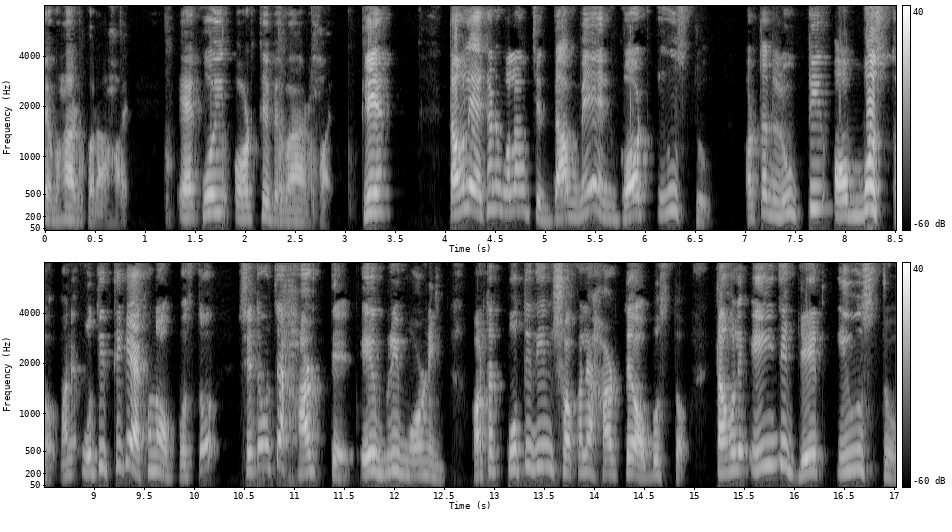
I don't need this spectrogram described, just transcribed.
ব্যবহার করা হয়। একই অর্থে ব্যবহার হয়। ক্লিয়ার তাহলে এখানে বলা হচ্ছে the men got use to অর্থাৎ লুকটি অভ্যস্ত মানে অতীত থেকে এখনও অভ্যস্ত, সেটা হচ্ছে হাঁটতে এভরি মর্নিং অর্থাৎ প্রতিদিন সকালে হাঁটতে অভ্যস্ত। তাহলে এই যে get use to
